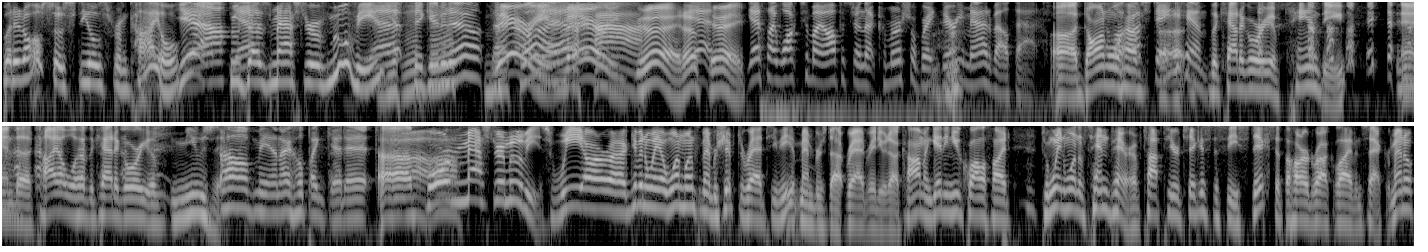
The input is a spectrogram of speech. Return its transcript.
but it also steals from Kyle Yeah. who Yeah. does Master of Movies. Yeah. Figured it out. Very, That's why. very good. Okay. Yes, I walked to my office during that commercial break, very mad about that. Uh, Dawn will Oh, have gosh dang uh, him. the category of candy, and uh, Kyle will have the category of music. Oh man, I hope I get it. Uh, for Master of Movies, we are uh, giving away a one month membership to Rad TV at members.radradio.com and getting you qualified to win one of 10 pair of top tier tickets to see Styx at the Hard Rock Live in Sacramento.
